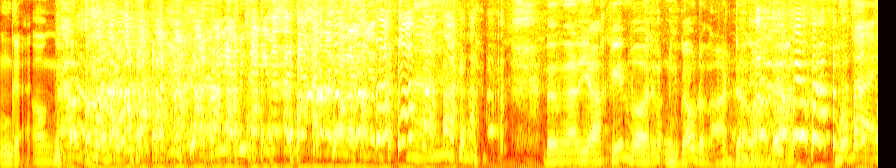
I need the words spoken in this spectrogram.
Enggak. Oh enggak. Tidak bisa kita tanyakan lebih lanjut. Nah, Dengan yakin bahwa enggak udah gak ada lah. Buat baik.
